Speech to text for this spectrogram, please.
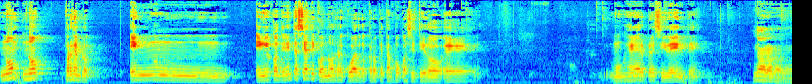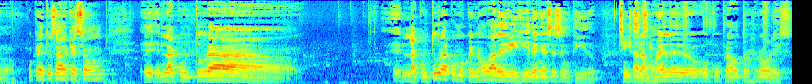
no, no, por ejemplo, en, en el continente asiático no recuerdo, creo que tampoco ha asistido... Eh, mujer presidente. No, no, no, no, no. Porque tú sabes que son eh, la cultura. Eh, la cultura como que no va dirigida en ese sentido. Sí, o sea, la mujer ocupa otros roles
